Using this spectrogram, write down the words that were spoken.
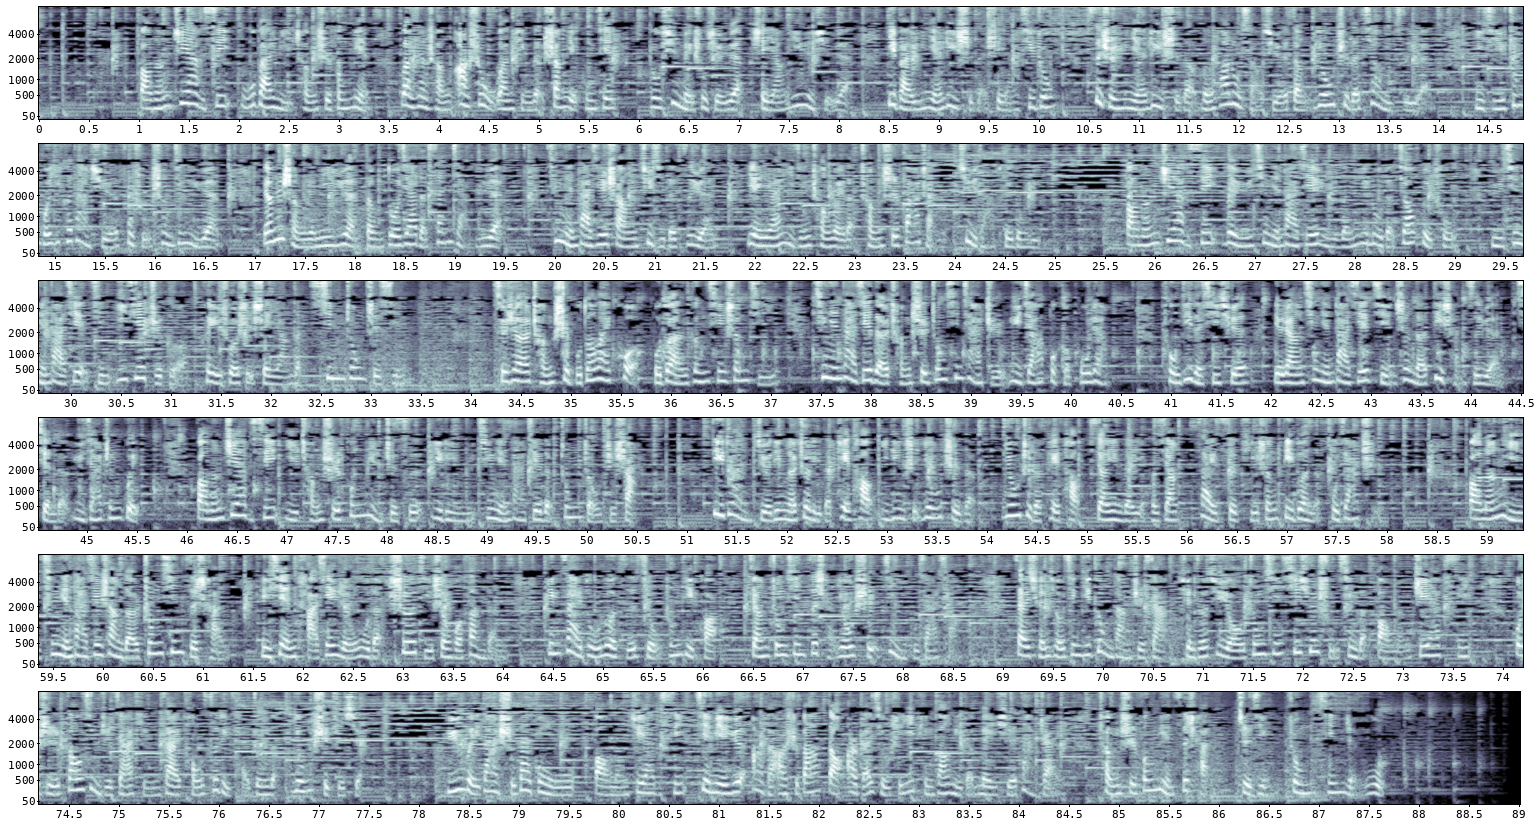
宝能 GFC 五百米城市封面，万象城二十五万平的商业空间，鲁迅美术学院、沈阳音乐学院。一百余年历史的沈阳七中，四十余年历史的文化路小学等优质的教育资源，以及中国医科大学附属盛京医院、辽宁省人民医院等多家的三甲医院，青年大街上聚集的资源，俨然已经成为了城市发展的巨大推动力。宝能 GFC 位于青年大街与文艺路的交汇处，与青年大街仅一街之隔，可以说是沈阳的心中之心。随着城市不断外扩、不断更新升级，青年大街的城市中心价值愈加不可估量。土地的稀缺也让青年大街仅剩的地产资源显得愈加珍贵。宝能 GFC 以城市封面之姿屹立于青年大街的中轴之上，地段决定了这里的配套一定是优质的，优质的配套相应的也会将再次提升地段的附加值。宝能以青年大街上的中心资产。体现塔尖人物的奢级生活范本，并再度落子九中地块，将中心资产优势进一步加强。在全球经济动荡之下，选择具有中心稀缺属性的宝能 GFC，或是高净值家庭在投资理财中的优势之选。与伟大时代共舞，宝能 GFC 建面约二百二十八到二百九十一平方米的美学大宅，城市封面资产，致敬中心人物。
